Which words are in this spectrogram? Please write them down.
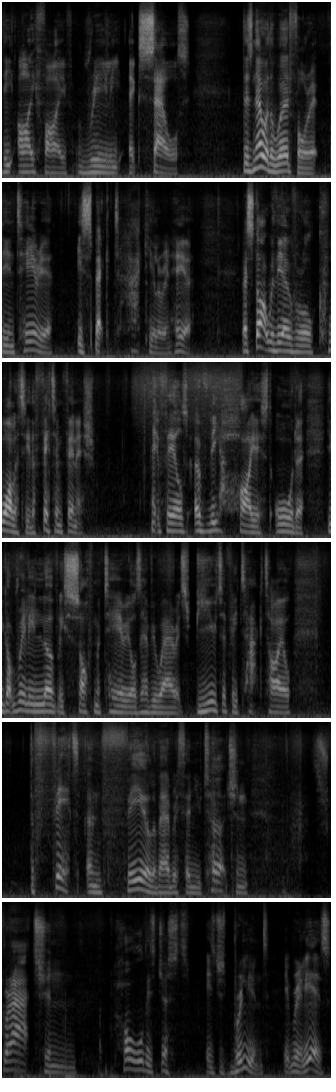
the i5 really excels. There's no other word for it. The interior is spectacular in here. Let's start with the overall quality, the fit and finish. It feels of the highest order. You've got really lovely soft materials everywhere. It's beautifully tactile. The fit and feel of everything you touch and scratch and hold is just is just brilliant. It really is.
